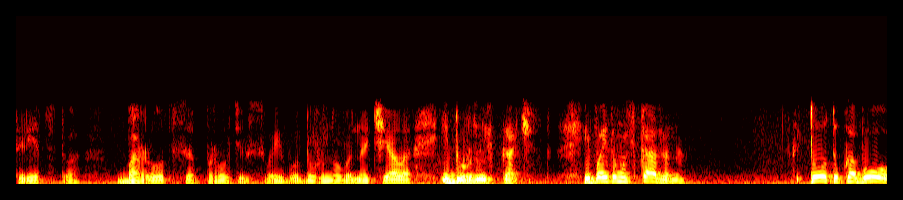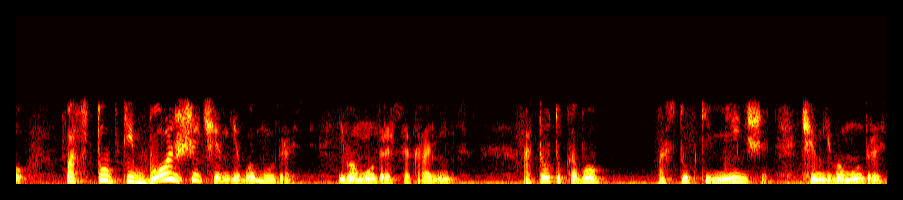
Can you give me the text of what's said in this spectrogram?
средства бороться против своего дурного начала и дурных качеств. И поэтому сказано – тот, у кого поступки больше, чем его мудрость, его мудрость сохранится. А тот, у кого поступки меньше, чем его мудрость,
